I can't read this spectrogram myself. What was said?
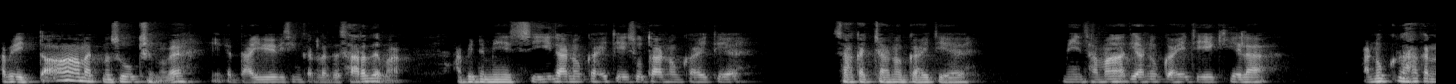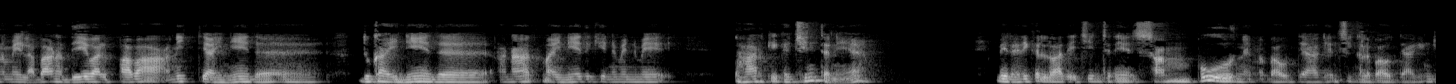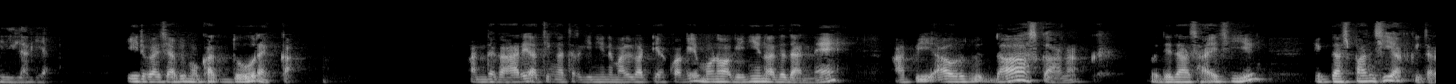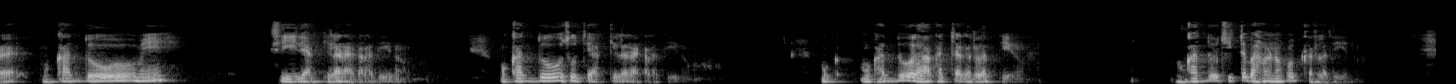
අපිට ඉතාමත්ම සූක්ෂමව ඒක දෛවයේ විසින් කරලද සරදමක් අපිට මේ සීලානුගහිතේ සුතානුගහිතය සාකච්ඡානුගහිතය මේ සමාධි අනුගහිතය කියලා අනුග්‍රහ කරන මේ ලබන දේවල් පවා අනිත්‍යයි නේද? දුකයි නේද? අනාත්මයි නේද කියන මෙන්න මේ තාර්කික චින්තනය. මේ රැඩිකල් වාදී චින්තනයේ සම්පූර්ණයෙන්ම බෞද්ධයාගෙන් සිංහල බෞද්ධයාගෙන් ගිලිලා ගියා. ඊට පස්සේ අපි මොකක්ද රැක්කා. අන්ධකාරයේ අතින් අතර ගෙනියන මල් වට්ටියක් වගේ මොනවා ගෙනියනවද දන්නේ අපි අවුරුදු 10 ගාණක් 2600 1500ක් විතර මොකද්ද මේ සීලයක් කියලා රැකලා තියෙනවා. මොකද්ද සුතයක් කියලා රැකලා තියෙනවා. මොකද්ද සාකච්ඡා කරලා තියෙනවා. මොකද්ද චිත්ත භාවනාවකුත් කරලා තියෙනවා.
